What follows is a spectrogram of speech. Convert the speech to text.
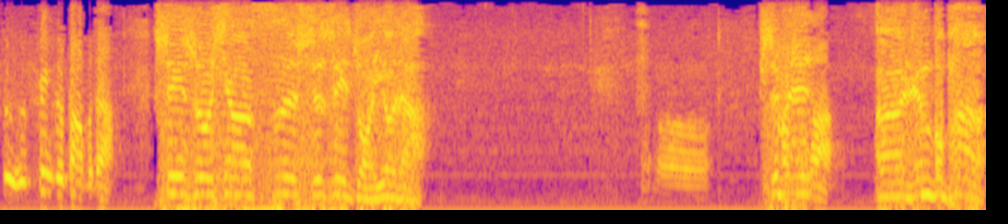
岁岁数大不大？岁数像四十岁左右的，哦、是不是？啊、人不胖。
